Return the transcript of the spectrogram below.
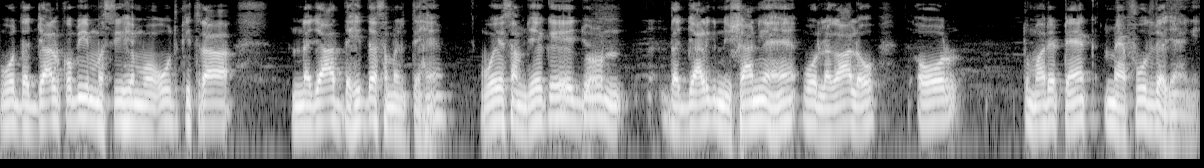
वो दज्जाल को भी मसीह मऊद की तरह नजात दहिदा समझते हैं। वो ये समझे कि जो दज्जाल की निशानियाँ हैं, वो लगा लो और तुम्हारे टैंक महफूज रह जाएँगे।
